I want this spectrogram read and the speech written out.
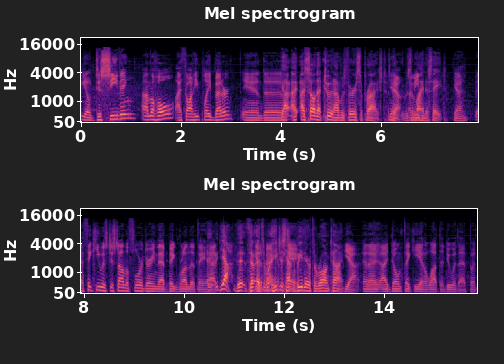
you know, deceiving on the whole. I thought he played better, and uh, Yeah, I, I saw that too, and I was very surprised. Yeah, it was I a mean- minus eight. yeah, I think he was just on the floor during that big run that they had. Yeah, the, the, at the- he just happened to be there at the wrong time. Yeah, and I, I don't think he had a lot to do with that, but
